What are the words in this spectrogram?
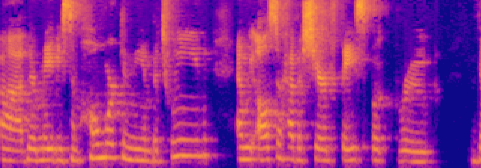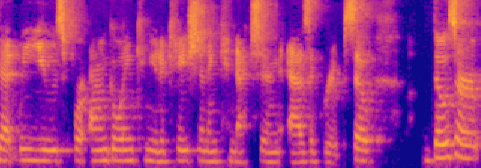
Uh, there may be some homework in the in between, and we also have a shared Facebook group that we use for ongoing communication and connection as a group. So those are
